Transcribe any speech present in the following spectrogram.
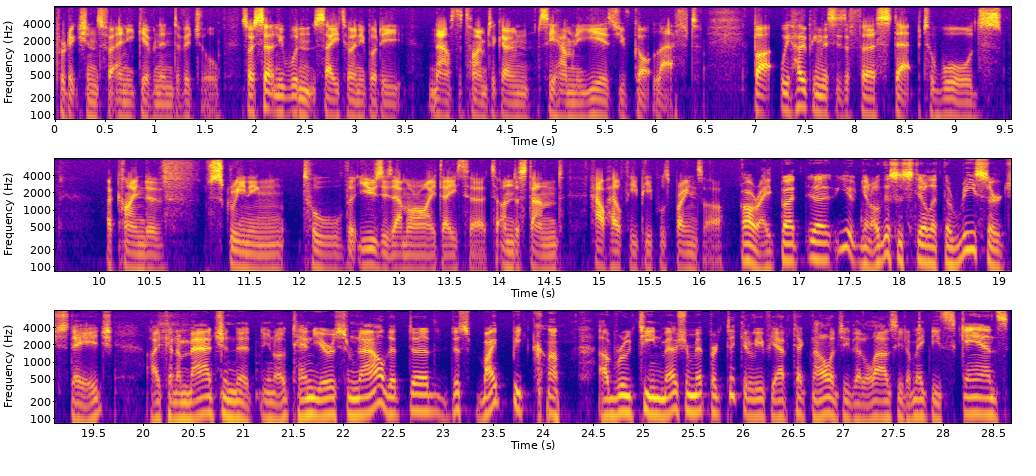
predictions for any given individual. So I certainly wouldn't say to anybody, now's the time to go and see how many years you've got left. But we're hoping this is a first step towards a kind of screening tool that uses MRI data to understand how healthy people's brains are. All right, but uh, you, you know this is still at the research stage. I can imagine that you know ten years from now that uh, this might become a routine measurement, particularly if you have technology that allows you to make these scans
